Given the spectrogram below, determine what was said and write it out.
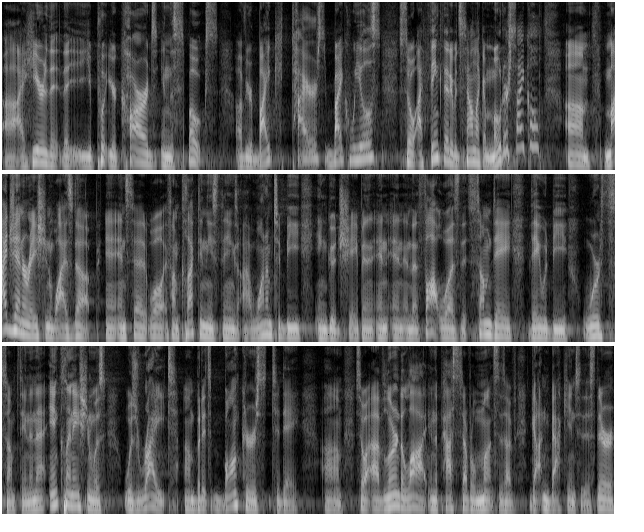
uh, I hear that, that you put your cards in the spokes of your bike tires, bike wheels. So I think that it would sound like a motorcycle. Um, my generation wised up and, and, said, well, if I'm collecting these things, I want them to be in good shape. And, and, and, and the thought was that someday they would be worth something. And that inclination was, was right, um, but it's bonkers today. Um, so I've learned a lot in the past several months as I've gotten back into this. There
